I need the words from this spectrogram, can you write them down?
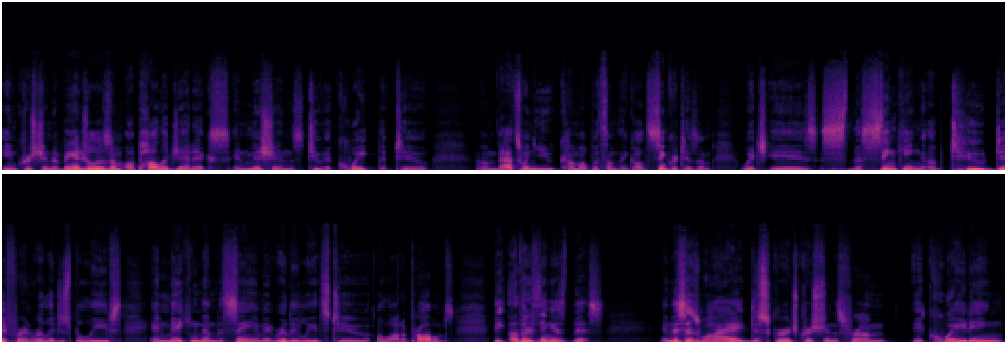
in Christian evangelism, apologetics, and missions to equate the two. Um, that's when you come up with something called syncretism, which is the syncing of two different religious beliefs and making them the same. It really leads to a lot of problems. The other thing is this and this is why I discourage Christians from equating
